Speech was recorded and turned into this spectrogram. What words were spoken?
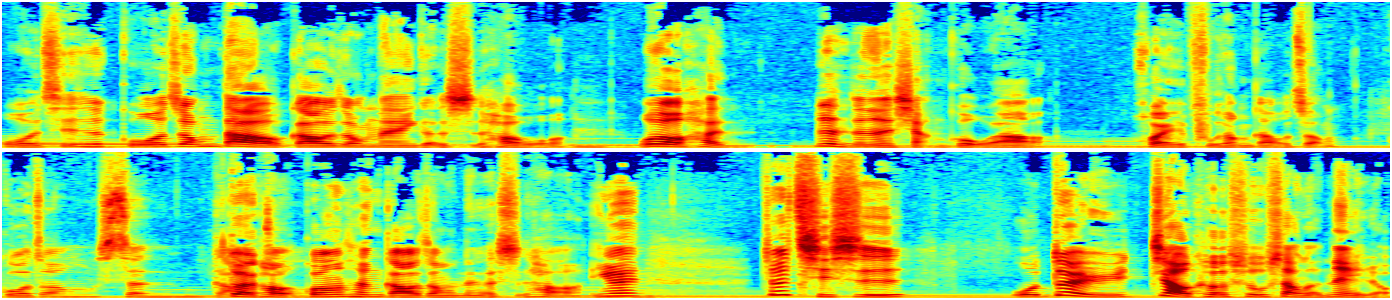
我其实国中到高中那一个时候，我、嗯、我有很认真的想过我要回普通高中，国中升高对，国中升高中那个时候，因为就其实。我对于教科书上的内容，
